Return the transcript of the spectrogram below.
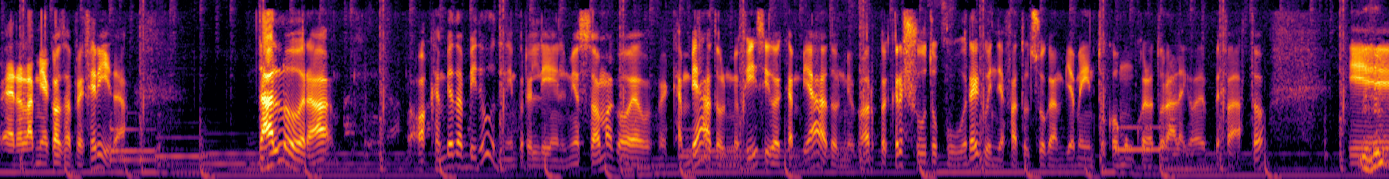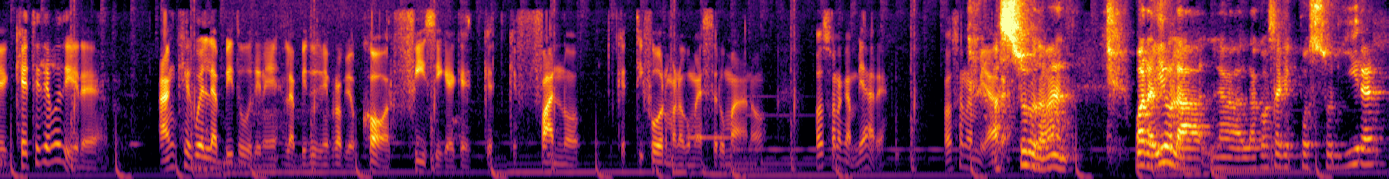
era la mia cosa preferita. Da allora ho cambiato abitudini pure lì, il mio stomaco è, cambiato, il mio fisico è cambiato, il mio corpo è cresciuto pure, quindi ha fatto il suo cambiamento comunque naturale che avrebbe fatto. E mm-hmm. che ti devo dire? Anche quelle abitudini, le abitudini proprio core, fisiche, che, che, che fanno, che ti formano come essere umano, possono cambiare. Possono cambiare. Assolutamente. Guarda, io la, la, la cosa che posso dire,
